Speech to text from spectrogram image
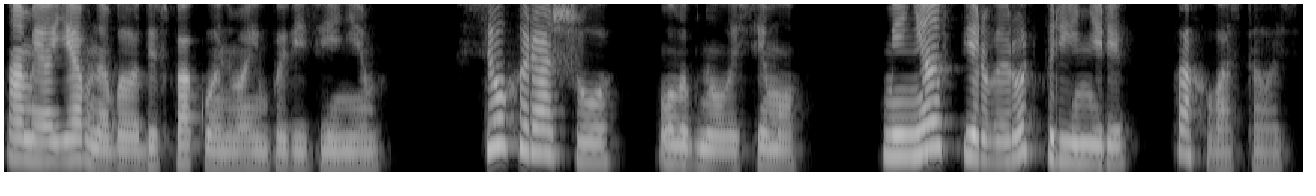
Амия явно была беспокоен моим поведением. «Все хорошо», – улыбнулась ему. «Меня в первый род приняли», – похвасталась.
